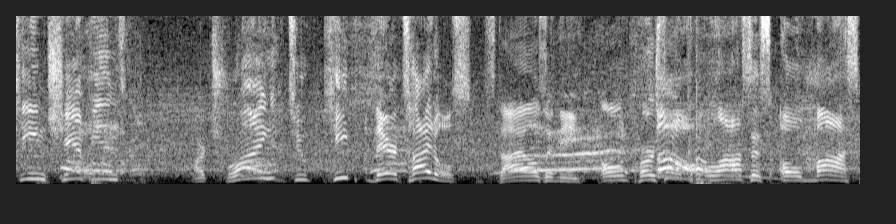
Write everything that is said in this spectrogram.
team champions are trying to keep their titles. Styles in the own personal oh. Colossus Omos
